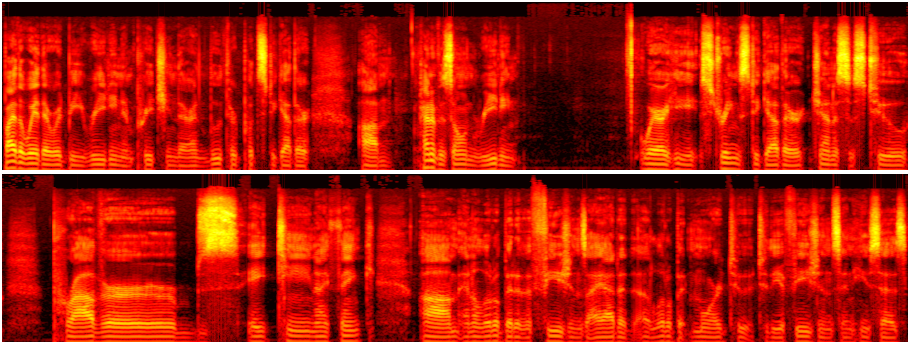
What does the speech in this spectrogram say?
By the way, there would be reading and preaching there, and Luther puts together um, kind of his own reading, where he strings together Genesis two. Proverbs 18, I think, um, and a little bit of Ephesians. I added a little bit more to, to the Ephesians, and he says,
